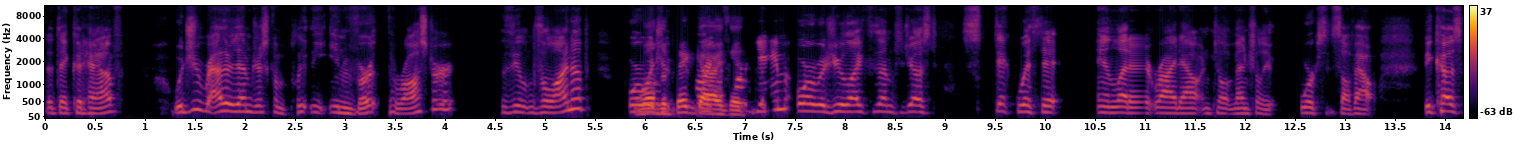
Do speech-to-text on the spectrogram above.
that they could have? Would you rather them just completely invert the roster, the, the lineup, or Well, would the you big guy that- game, or would you like them to just stick with it and let it ride out until eventually it works itself out? Because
